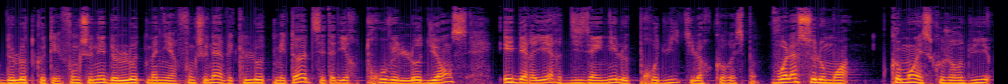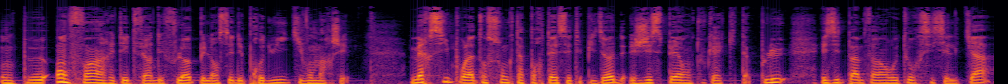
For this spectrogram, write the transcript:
de l'autre côté, fonctionner de l'autre manière, fonctionner avec l'autre méthode, c'est-à-dire trouver l'audience et derrière designer le produit qui leur correspond. Voilà selon moi comment est-ce qu'aujourd'hui on peut enfin arrêter de faire des flops et lancer des produits qui vont marcher. Merci pour l'attention que portée à cet épisode. J'espère en tout cas qu'il t'a plu. N'hésite pas à me faire un retour si c'est le cas.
